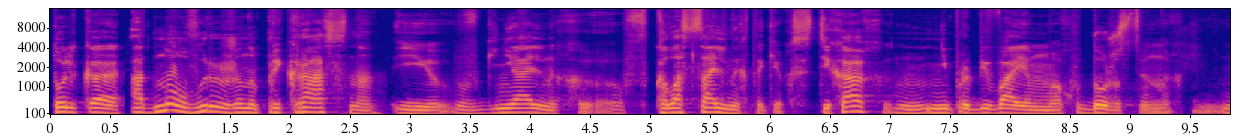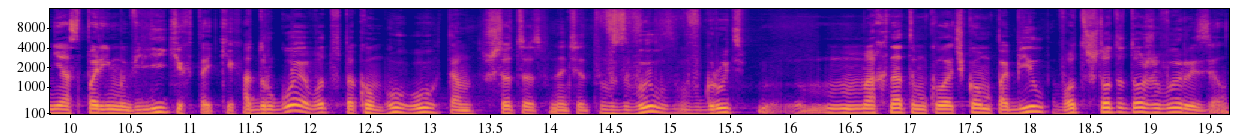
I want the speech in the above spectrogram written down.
Только одно выражено прекрасно и в гениальных, в колоссальных таких стихах, непробиваемо художественных, неоспоримо великих таких, а другое вот в таком у-у, там что-то, значит, взвыл в грудь мохнатым кулачком побил, вот что-то тоже выразил.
